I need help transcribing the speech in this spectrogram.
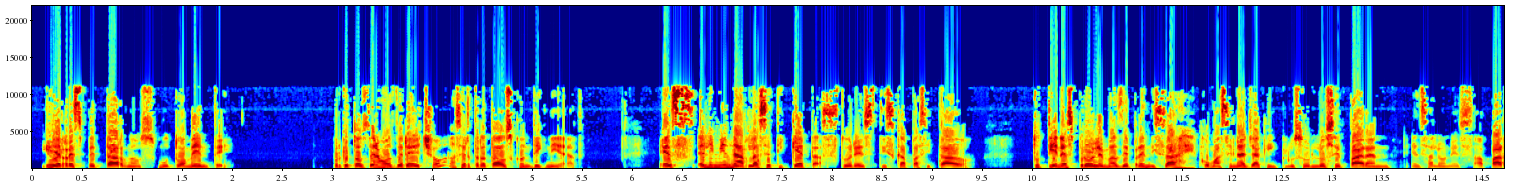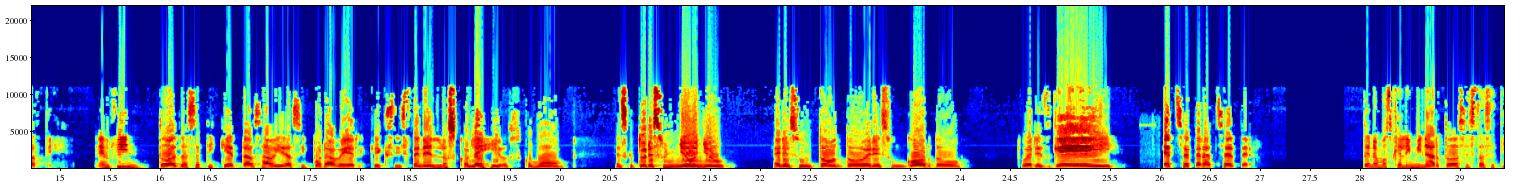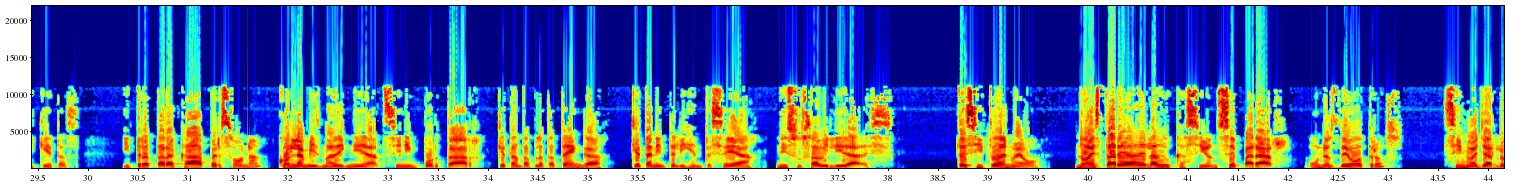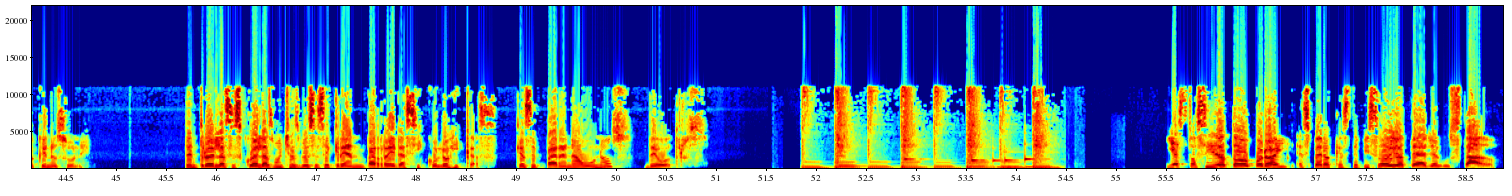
y de respetarnos mutuamente, porque todos tenemos derecho a ser tratados con dignidad. Es eliminar las etiquetas, tú eres discapacitado, tú tienes problemas de aprendizaje, como hacen allá que incluso los separan en salones aparte. En fin, todas las etiquetas habidas y por haber que existen en los colegios, como es que tú eres un ñoño, eres un tonto, eres un gordo, tú eres gay, etcétera, etcétera. Tenemos que eliminar todas estas etiquetas y tratar a cada persona con la misma dignidad, sin importar qué tanta plata tenga, qué tan inteligente sea, ni sus habilidades. Te cito de nuevo, no es tarea de la educación separar unos de otros, sino hallar lo que nos une. Dentro de las escuelas muchas veces se crean barreras psicológicas que separan a unos de otros. Y esto ha sido todo por hoy. Espero que este episodio te haya gustado.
